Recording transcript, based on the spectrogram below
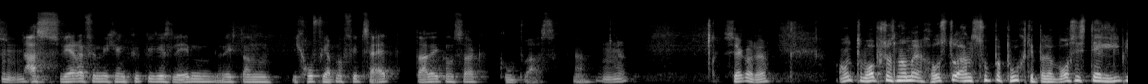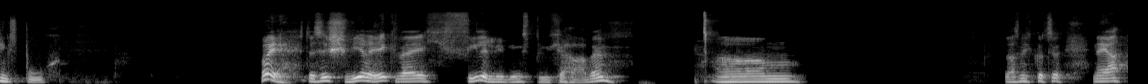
mhm. das wäre für mich ein glückliches Leben, wenn ich dann, ich hoffe, ich habe noch viel Zeit, da lege und sage, gut war's. Ja. ja. Sehr gut, ja. Und zum Abschluss nochmal, hast du einen super Buchtipp oder was ist dein Lieblingsbuch? Ui, das ist schwierig, weil ich viele Lieblingsbücher habe. Ähm, lass mich kurz. Naja,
